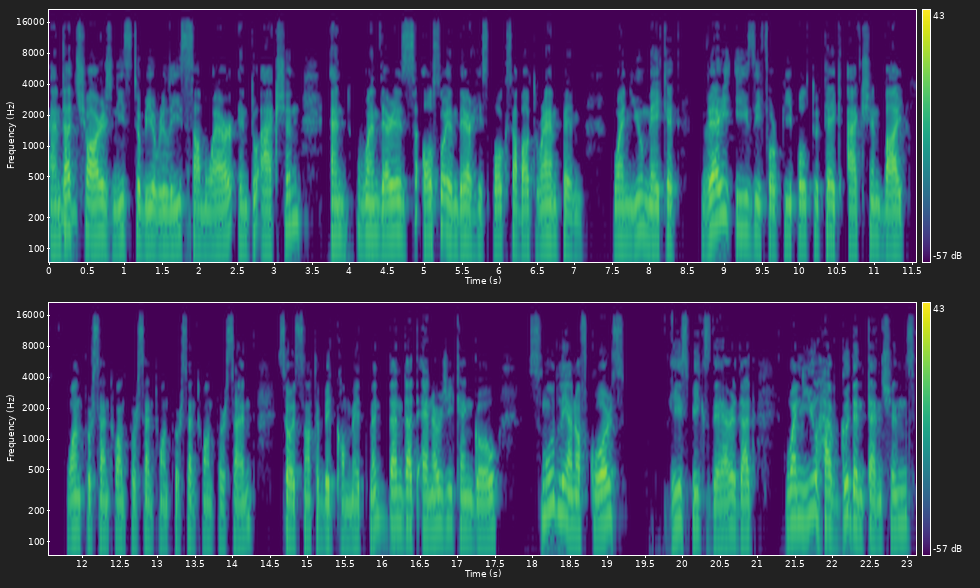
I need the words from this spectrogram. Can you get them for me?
And mm-hmm. that charge needs to be released somewhere into action. And when there is also in there, he spoke about ramping, when you make it very easy for people to take action by 1%, 1%, 1%, 1%. So it's not a big commitment. Then that energy can go smoothly. And of course, he speaks there that when you have good intentions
